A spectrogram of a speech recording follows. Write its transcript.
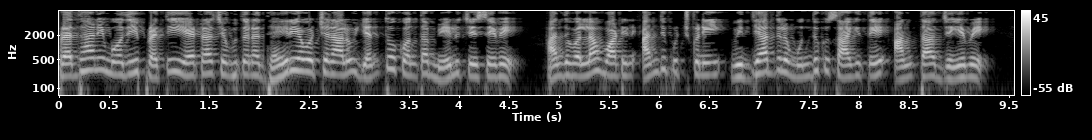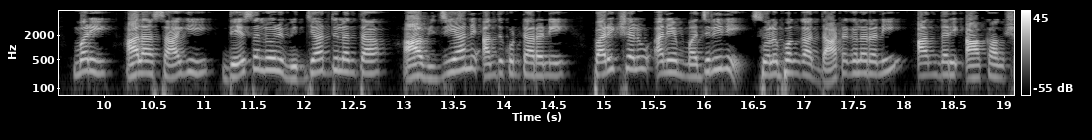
ప్రధాని మోదీ ప్రతి ఏటా చెబుతున్న ధైర్యవచనాలు ఎంతో కొంత మేలు చేసేవే. అందువల్ల వాటిని అందిపుచ్చుకుని విద్యార్థులు ముందుకు సాగితే అంతా జయమే. మరి అలా సాగి దేశంలోని విద్యార్థులంతా ఆ విజయాన్ని అందుకుంటారని పరీక్షలు అనే మజిలీని సులభంగా దాటగలరని అందరి ఆకాంక్ష.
